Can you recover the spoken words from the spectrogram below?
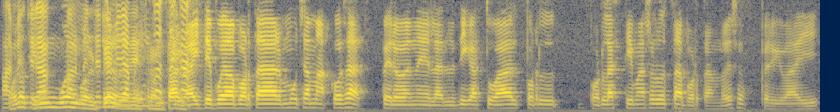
Para Bueno, meter tiene a- un buen golpeo desde punta, frontal. sacas- Ahí te puede aportar muchas más cosas, pero en el Atlético actual, por, por lástima, solo está aportando eso. Pero Ibai,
